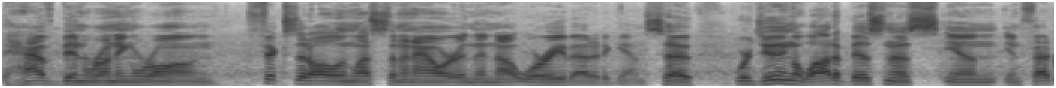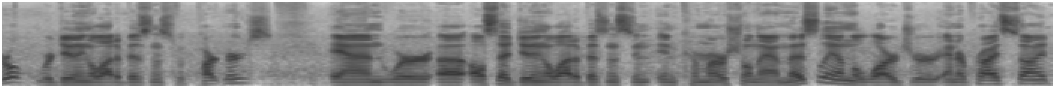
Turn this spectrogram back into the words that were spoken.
have been running wrong fix it all in less than an hour and then not worry about it again. So we're doing a lot of business in, in federal, we're doing a lot of business with partners, and we're uh, also doing a lot of business in, in, commercial now, mostly on the larger enterprise side.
